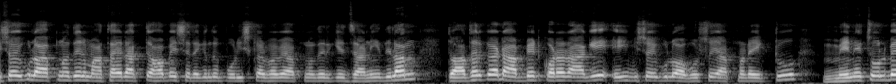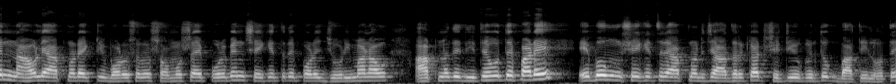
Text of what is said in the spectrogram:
বিষয়গুলো আপনাদের মাথায় রাখতে হবে, সেটা কিন্তু পরিষ্কারভাবে আপনাদেরকে জানিয়ে দিলাম। তো আধার কার্ড আপডেট করার আগে এই বিষয়গুলো অবশ্যই আপনারা একটু মেনে চলবেন, না হলে আপনারা একটি বড়সড় সমস্যায় পড়বেন। সেক্ষেত্রে পরে জরিমানাও আপনাদের দিতে হতে পারে। এবং সেক্ষেত্রে আপনার যে আধার কার্ড, সেটিও কিন্তু বাতিল হতে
